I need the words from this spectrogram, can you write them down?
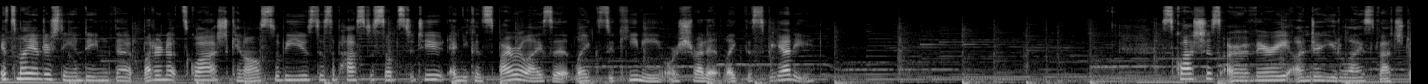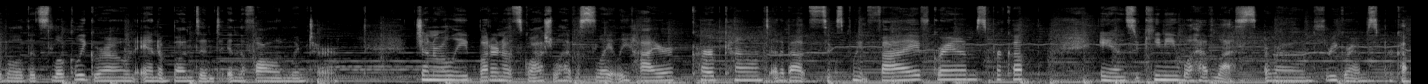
It's my understanding that butternut squash can also be used as a pasta substitute, and you can spiralize it like zucchini or shred it like the spaghetti. Squashes are a very underutilized vegetable that's locally grown and abundant in the fall and winter. Generally, butternut squash will have a slightly higher carb count at about 6.5 grams per cup, and zucchini will have less, around 3 grams per cup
